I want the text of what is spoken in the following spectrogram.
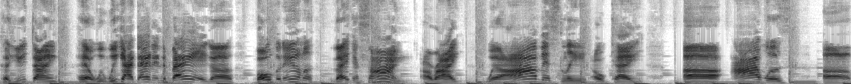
Cause you think, hell, we, we got that in the bag. Uh, both of them, they can sing. All right. Well, obviously, okay. Uh, I was, uh,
